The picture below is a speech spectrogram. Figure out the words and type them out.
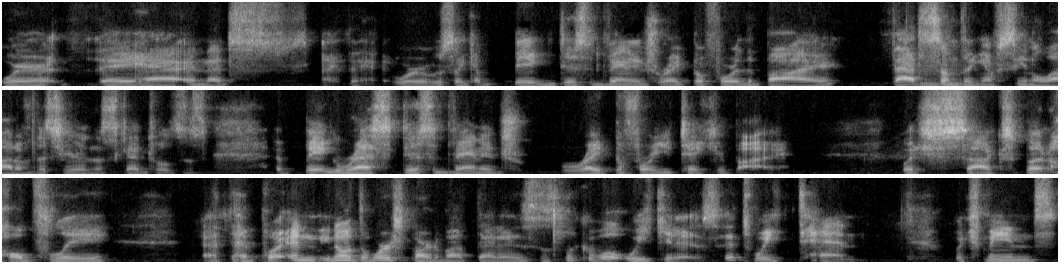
where they had, and that's I think where it was like a big disadvantage right before the buy. That's Mhm. something I've seen a lot of this year in the schedules is a big rest disadvantage right before you take your buy, which sucks. But hopefully, at that point, and you know what the worst part about that is, is look at what week it is. It's week ten, which means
